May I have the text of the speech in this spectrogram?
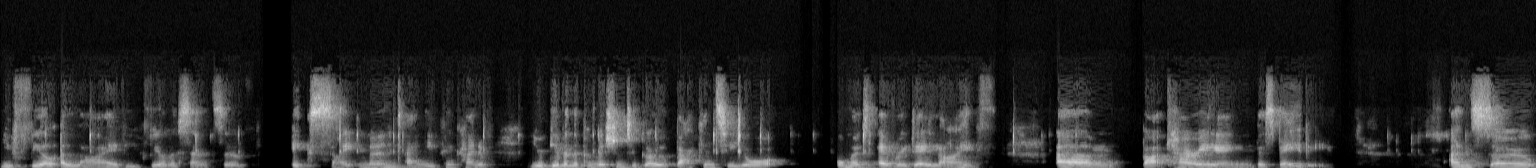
You feel alive, you feel a sense of excitement, and you can kind of, you're given the permission to go back into your almost everyday life, um, but carrying this baby. And so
